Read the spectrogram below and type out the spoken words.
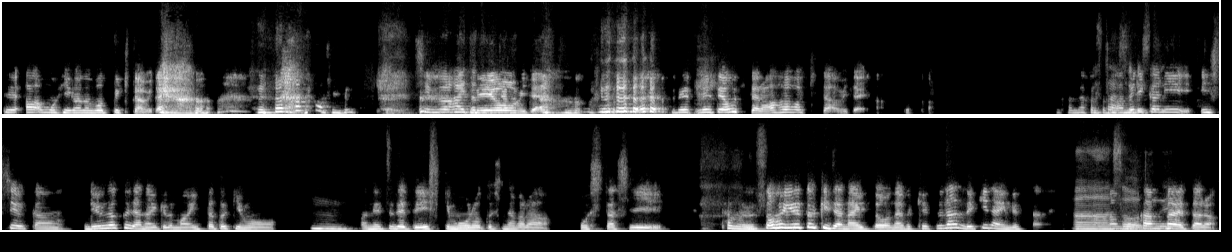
で、あ、もう日が昇ってきたみたいな。新聞配達寝ようみたいな 寝。寝て起きたら、ああ、来たみたいな。なんかそのアメリカに1週間、留学じゃないけど、まあ行った時も、うんまあ、熱出て意識朦朧としながら押したし、多分そういう時じゃないとなんか決断できないんですかね。ああ、そう、考えたら。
